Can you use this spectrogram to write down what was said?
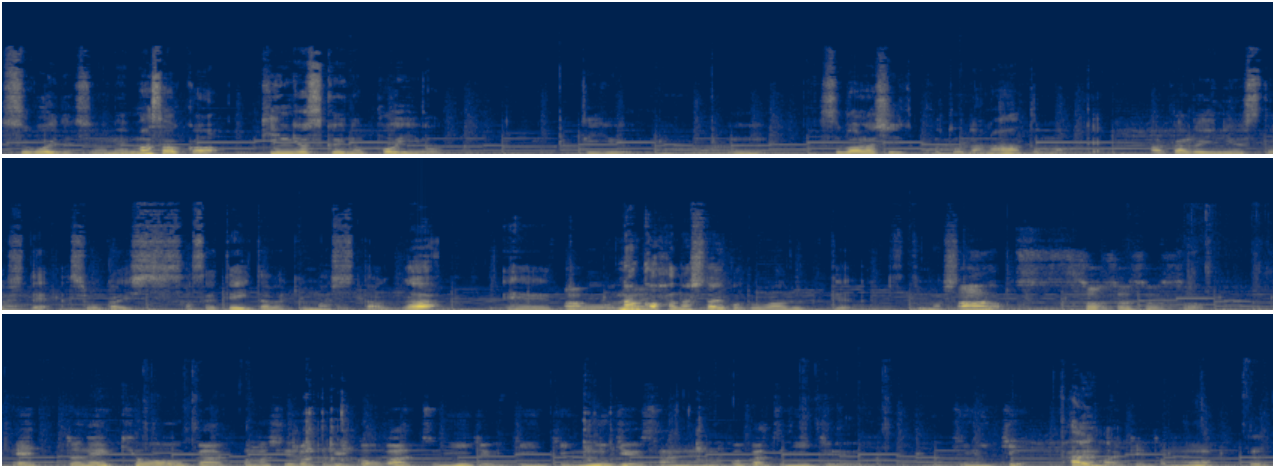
すごいですよね。まさか金魚すくいのポイをっていう、うん、素晴らしいことだなと思って明るいニュースとして紹介させていただきましたが、えっ、とあなんか話したいことがあるって聞きましたが、あそうそうそうそう。えっとね今日がこの収録日5月21日23年の5月21日はいはい。なんだけども、うん。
